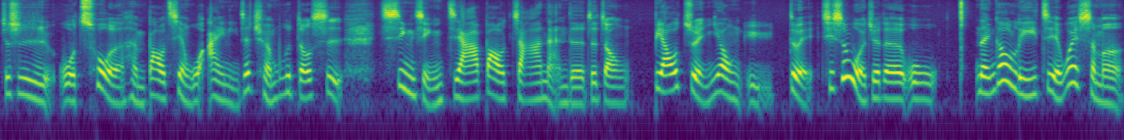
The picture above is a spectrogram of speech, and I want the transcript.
就是我错了，很抱歉，我爱你。这全部都是性情家暴渣男的这种标准用语。对，其实我觉得我能够理解为什么。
